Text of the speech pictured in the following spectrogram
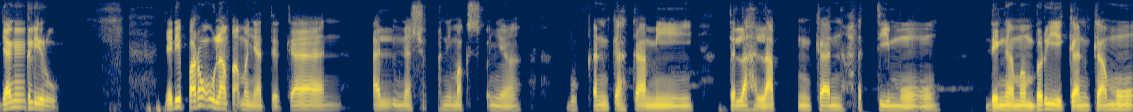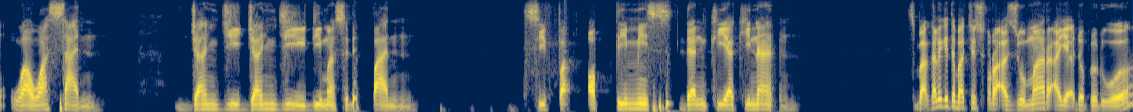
Jangan keliru. Jadi para ulama menyatakan al-nashrah ni maksudnya bukankah kami telah lapangkan hatimu dengan memberikan kamu wawasan janji-janji di masa depan sifat optimis dan keyakinan sebab kalau kita baca surah Az-Zumar ayat 22,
